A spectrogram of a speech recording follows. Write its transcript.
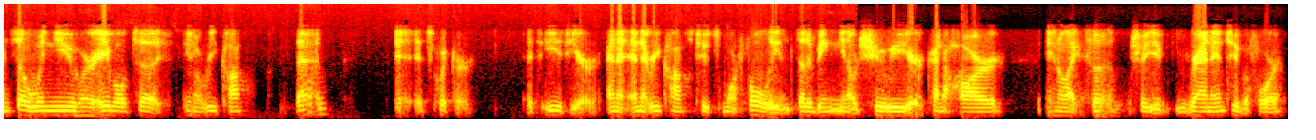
And so when you are able to, you know, reconstitute them, it's quicker, it's easier, and it, and it reconstitutes more fully instead of being, you know, chewy or kind of hard, you know, like so I'm sure you ran into before.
